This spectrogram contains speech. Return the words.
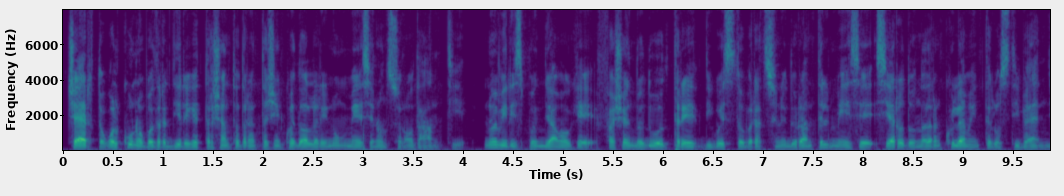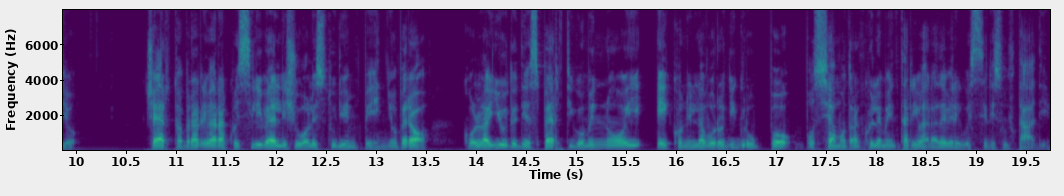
Certo, qualcuno potrà dire che 335 dollari in un mese non sono tanti. Noi vi rispondiamo che facendo due o tre di queste operazioni durante il mese si arrotonda tranquillamente lo stipendio. Certo, per arrivare a questi livelli ci vuole studio e impegno, però con l'aiuto di esperti come noi e con il lavoro di gruppo possiamo tranquillamente arrivare ad avere questi risultati.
